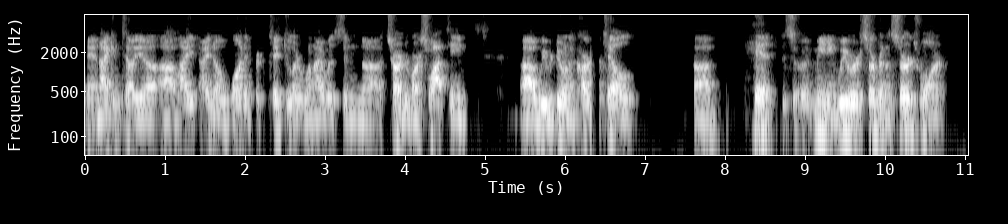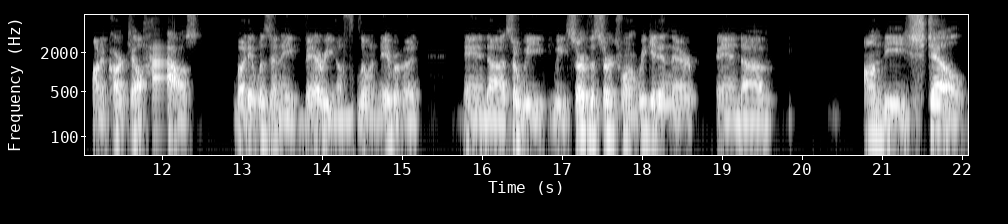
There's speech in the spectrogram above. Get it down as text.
And i can tell you um, I, I know one in particular when i was in uh, charge of our swat team uh, we were doing a cartel uh, hit, so, meaning we were serving a search warrant on a cartel house, but it was in a very affluent neighborhood. And uh, so we we serve the search warrant. We get in there, and um, on the shell,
